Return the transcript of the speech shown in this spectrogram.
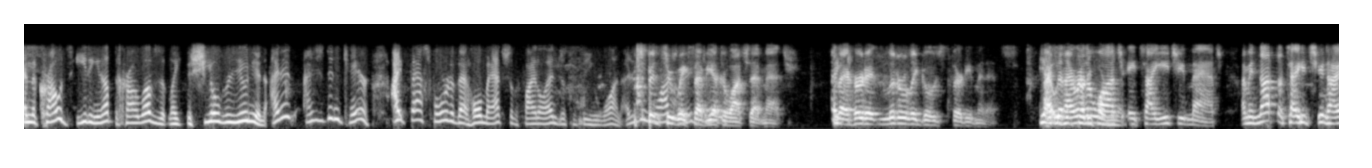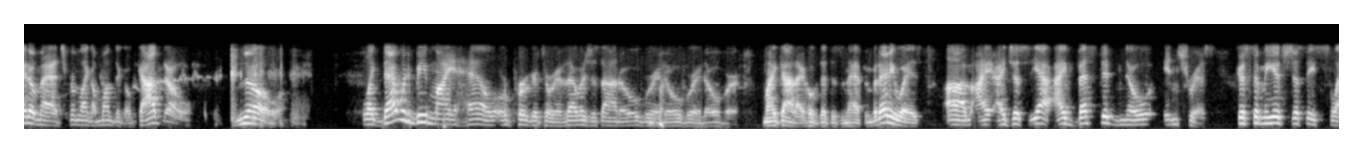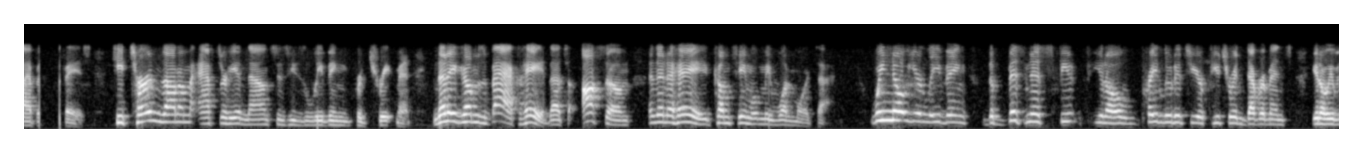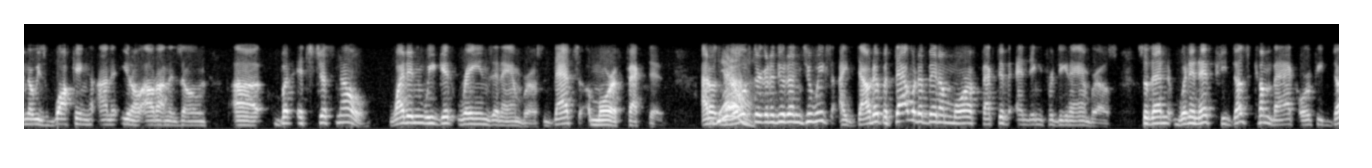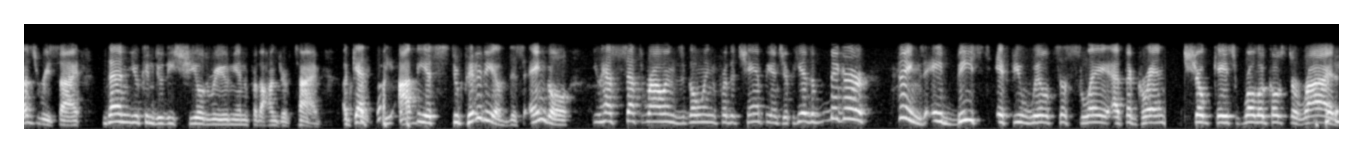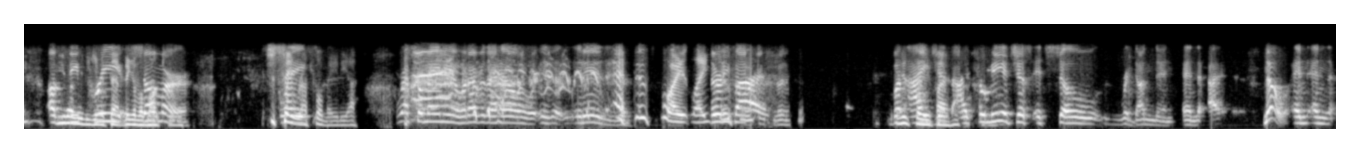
And the crowd's eating it up. The crowd loves it. Like the Shield reunion, I didn't. I just didn't care. I fast forwarded that whole match to the final end just to see who won. I just It's been two weeks. I've yet to watch that match. And I- I heard it literally goes 30 minutes. Yeah, I said I'd rather watch minutes. a Taichi match. I mean, not the Taichi Naito match from like a month ago. God, no. No. Like, that would be my hell or purgatory if that was just on over and over and over. My God, I hope that doesn't happen. But, anyways, um, I, I just, yeah, I vested no interest because to me, it's just a slap in the face. He turns on him after he announces he's leaving for treatment. And then he comes back. Hey, that's awesome. And then, hey, come team with me one more time. We know you're leaving. The business, you know, preluded to your future endeavorments. You know, even though he's walking on it, you know, out on his own. Uh, but it's just no. Why didn't we get Reigns and Ambrose? That's more effective. I don't know if they're going to do that in two weeks. I doubt it, but that would have been a more effective ending for Dean Ambrose. So then, when and if he does come back, or if he does resign, then you can do the Shield reunion for the hundredth time. Again, the obvious stupidity of this angle. You have Seth Rollins going for the championship. He has bigger things, a beast, if you will, to slay at the Grand Showcase roller coaster ride of the need to give us that big of a month, pre-summer. Just say WrestleMania. WrestleMania, whatever the hell it, it is. At this point, like 35. But I just, I, for me, it's just, it's so redundant. And I, no, and, and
